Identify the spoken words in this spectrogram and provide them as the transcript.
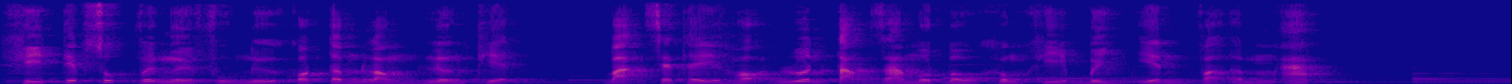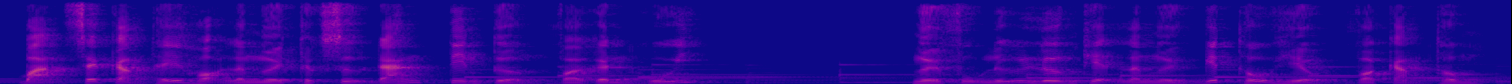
Khi tiếp xúc với người phụ nữ có tấm lòng lương thiện, bạn sẽ thấy họ luôn tạo ra một bầu không khí bình yên và ấm áp. Bạn sẽ cảm thấy họ là người thực sự đáng tin tưởng và gần gũi. Người phụ nữ lương thiện là người biết thấu hiểu và cảm thông.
